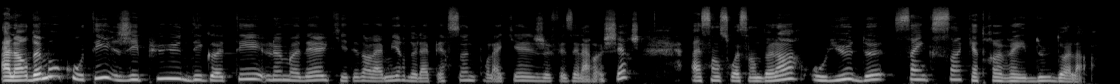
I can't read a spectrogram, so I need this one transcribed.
Alors, de mon côté, j'ai pu dégoter le modèle qui était dans la mire de la personne pour laquelle je faisais la recherche à 160 dollars au lieu de 582 dollars.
